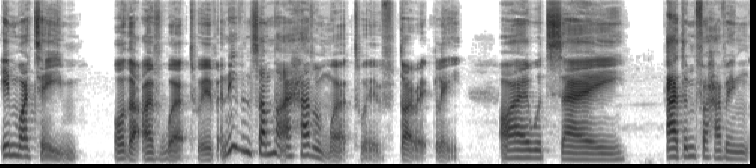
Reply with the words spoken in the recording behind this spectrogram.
in my team or that I've worked with, and even some that I haven't worked with directly. I would say Adam for having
